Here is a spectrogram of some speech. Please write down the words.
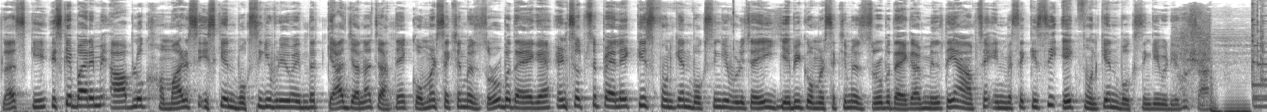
प्लस की। इसके बारे में आप लोग हमारे से इसके अनबॉक्सिंग की वीडियो में अंदर क्या जाना चाहते हैं कॉमेंट सेक्शन में ज़रूर बताया गया एंड सबसे पहले पहले किस फ़ोन की अनबॉक्सिंग की वीडियो चाहिए, ये भी कमेंट सेक्शन में ज़रूर बताएगा। मिलते हैं आपसे इनमें से किसी एक फ़ोन की अनबॉक्सिंग की वीडियो के साथ।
